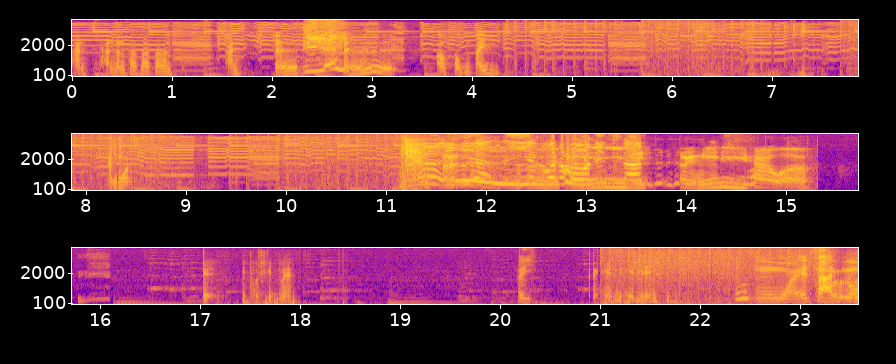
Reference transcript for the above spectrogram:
ทัน ทัน ทัน ทัน ทัน ทันเออ เออ เอาส่งไป ทั้งหมด เออไอ้เหี้ยไอ้เหี้ยกูโดนไอ้สัตว์เอาอย่างนี้ดีห้าวเหรอเอ๊ะผิดแมนเฮ้เห็นเห็นเห็น งูไอ้สัตว์งู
